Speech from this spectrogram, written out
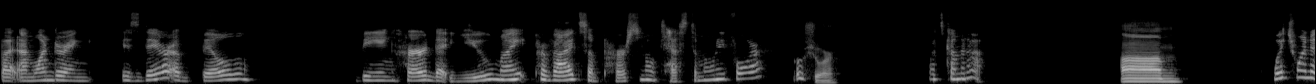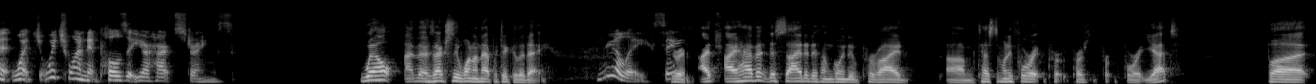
but I'm wondering is there a bill being heard that you might provide some personal testimony for? Oh, sure. What's coming up? Um which one it what which one it pulls at your heartstrings? Well, there's actually one on that particular day. Really? See? I, I haven't decided if I'm going to provide um, testimony for it per, per, for, for it yet, but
